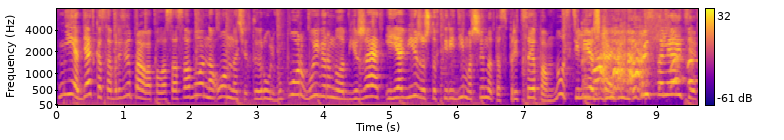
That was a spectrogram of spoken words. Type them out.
нет, дядька сообразил, правая полоса свободна, он, значит, руль в упор, вывернул, объезжает, и я вижу, что впереди машина-то с прицепом, ну, с тележкой, вы представляете?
